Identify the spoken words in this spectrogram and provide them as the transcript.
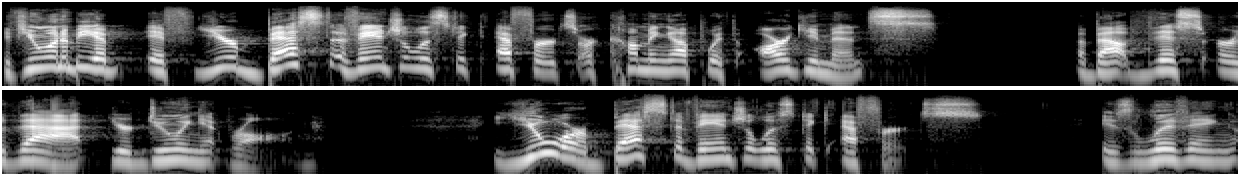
If you want to be a, if your best evangelistic efforts are coming up with arguments about this or that, you're doing it wrong. Your best evangelistic efforts is living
